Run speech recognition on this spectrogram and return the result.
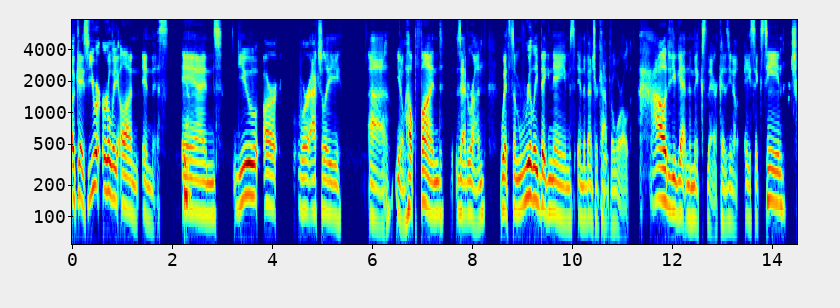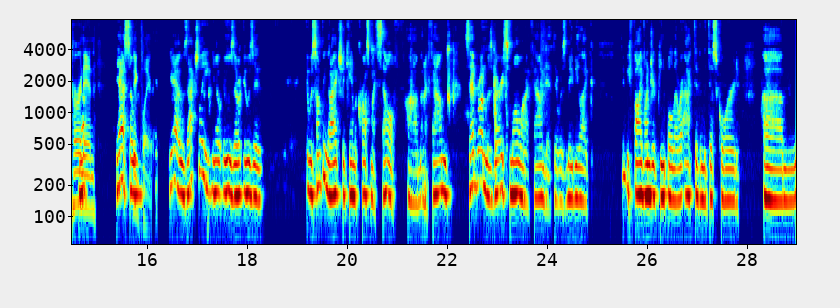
okay, so you were early on in this, and you are were actually uh, you know, help fund Zed Run with some really big names in the venture capital world. How did you get in the mix there? Because you know, A16, Chernin, yeah, yeah so big player. Yeah, it was actually you know it was a it was a it was something that I actually came across myself, um, and I found Zed Run was very small when I found it. There was maybe like maybe 500 people that were active in the Discord. Um,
